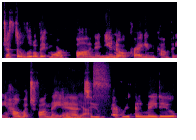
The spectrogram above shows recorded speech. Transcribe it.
just a little bit more fun and you know craig and company how much fun they oh, add yes. to everything they do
